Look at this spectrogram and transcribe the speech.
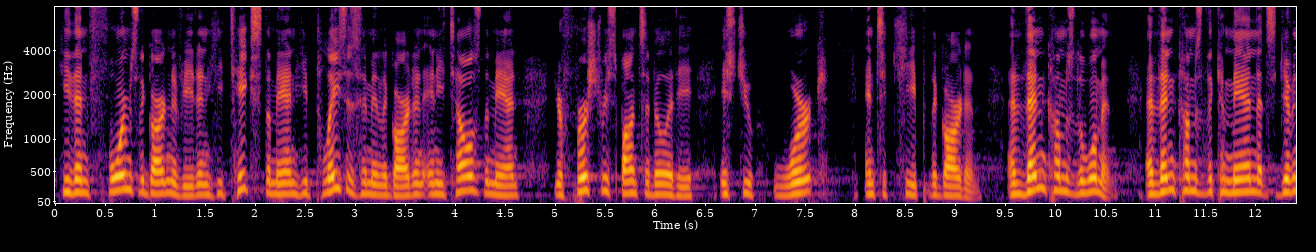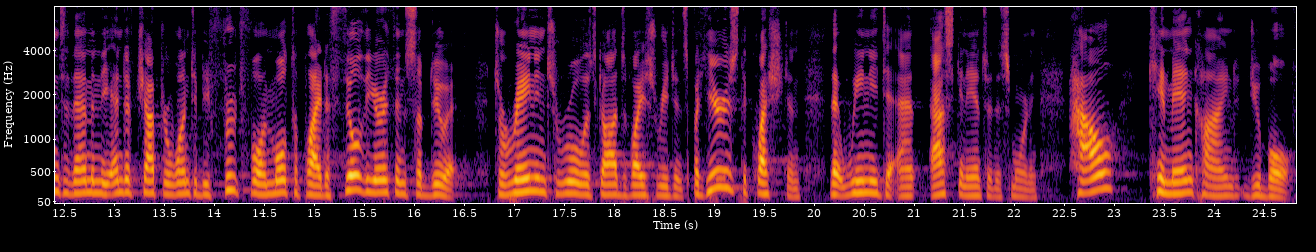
He then forms the Garden of Eden. He takes the man, he places him in the garden, and he tells the man, Your first responsibility is to work and to keep the garden. And then comes the woman. And then comes the command that's given to them in the end of chapter 1 to be fruitful and multiply, to fill the earth and subdue it to reign and to rule as God's vice regents. But here is the question that we need to ask and answer this morning How can mankind do both?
